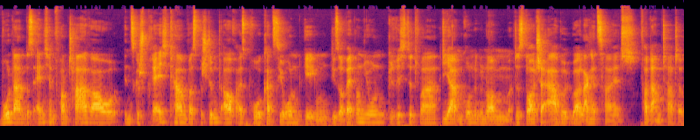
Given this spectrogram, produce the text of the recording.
wo dann das Entchen von Tarau ins Gespräch kam, was bestimmt auch als Provokation gegen die Sowjetunion gerichtet war, die ja im Grunde genommen das deutsche Erbe über lange Zeit verdammt hatte.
